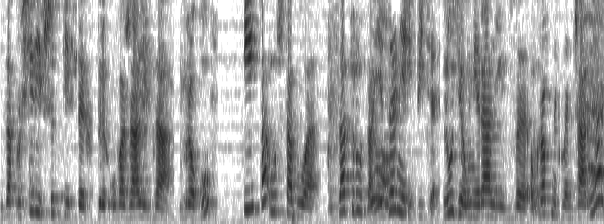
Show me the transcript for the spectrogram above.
zaprosili wszystkich tych, których uważali za wrogów, i ta uczta była zatruta, jedzenie i picie. Ludzie umierali w okropnych męczarniach,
